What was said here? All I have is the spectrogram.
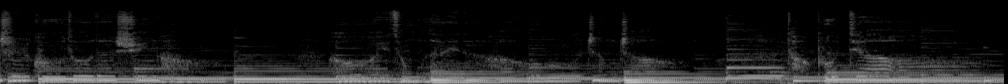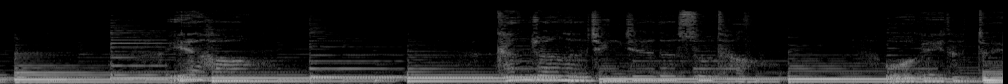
是孤独的讯号，后悔总来得毫无征兆，逃不掉。也好看穿了情节的俗套，我给的对。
